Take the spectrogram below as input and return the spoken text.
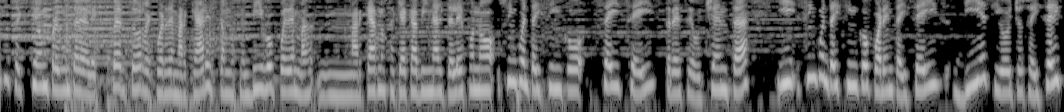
Con su sección Pregúntale al experto. Recuerde marcar, estamos en vivo. Puede marcarnos aquí a cabina al teléfono 5566 1380 y 5546 1866.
